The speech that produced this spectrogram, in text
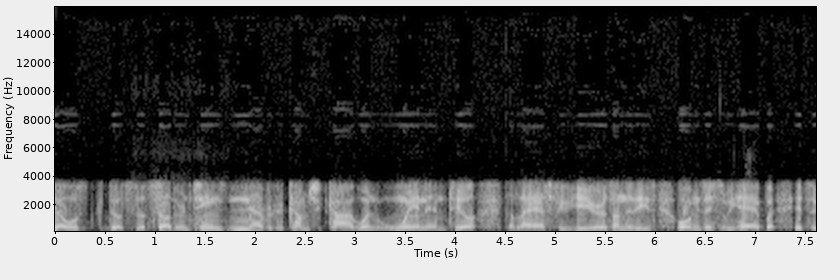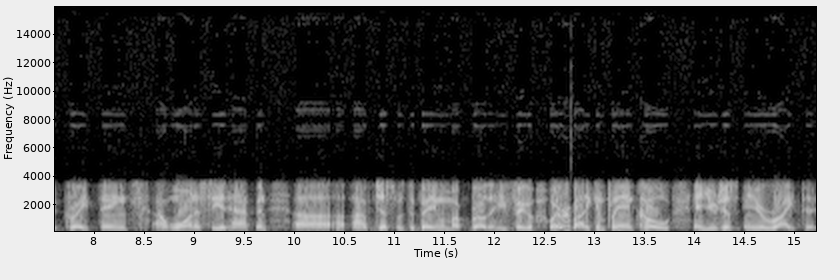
Those, those southern teams never could come to Chicago and win until the last few years under these organizations we had. But it's a great thing. I want to see it happen. Uh, I just was debating with my brother. He figured, well, everybody can play in cold, and you just and you're right. The,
